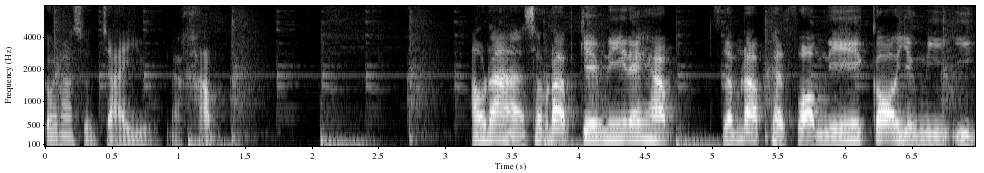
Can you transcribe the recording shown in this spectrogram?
ก็น่าสนใจอยู่นะครับ เอาล่ะสำหรับเกมนี้นะครับสำหรับแพลตฟอร์มนี้ก็ยังมีอีก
